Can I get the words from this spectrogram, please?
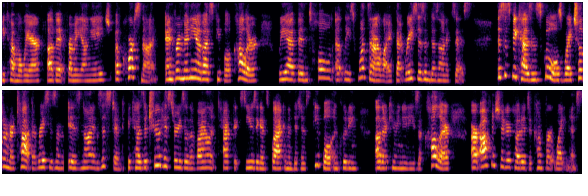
become aware of it from a young age? Of course not. And for many of us, people of color, we have been told at least once in our life that racism does not exist. This is because in schools, white children are taught that racism is non existent because the true histories of the violent tactics used against Black and Indigenous people, including other communities of color, are often sugarcoated to comfort whiteness.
